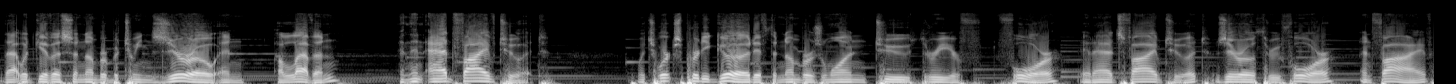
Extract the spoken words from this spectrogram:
That would give us a number between 0 and 11, and then add 5 to it. Which works pretty good if the number's 1, 2, 3, or 4. It adds 5 to it, 0 through 4, and 5.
